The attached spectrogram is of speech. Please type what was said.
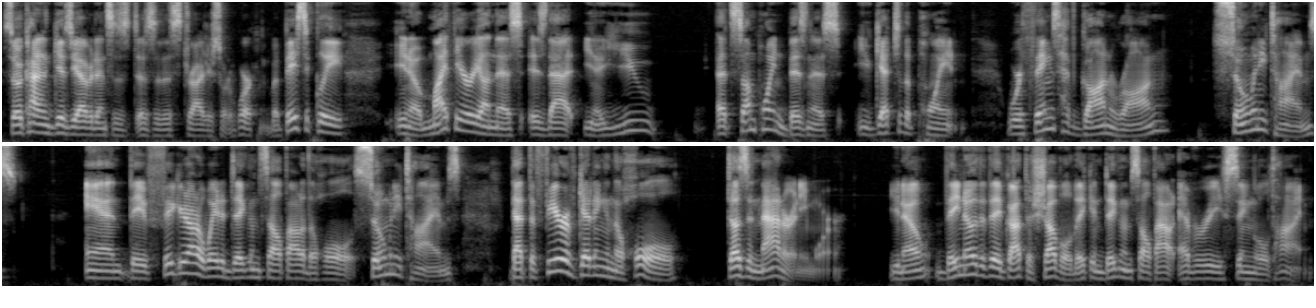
So it kind of gives you evidence as, as to this strategy sort of working. But basically, you know, my theory on this is that, you know, you at some point in business, you get to the point where things have gone wrong so many times and they've figured out a way to dig themselves out of the hole so many times that the fear of getting in the hole doesn't matter anymore. You know, they know that they've got the shovel, they can dig themselves out every single time.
